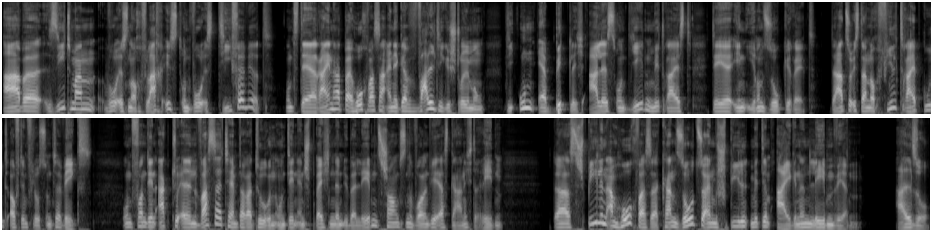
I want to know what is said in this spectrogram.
Aber sieht man, wo es noch flach ist und wo es tiefer wird? Und der Rhein hat bei Hochwasser eine gewaltige Strömung, die unerbittlich alles und jeden mitreißt, der in ihren Sog gerät. Dazu ist dann noch viel Treibgut auf dem Fluss unterwegs. Und von den aktuellen Wassertemperaturen und den entsprechenden Überlebenschancen wollen wir erst gar nicht reden. Das Spielen am Hochwasser kann so zu einem Spiel mit dem eigenen Leben werden. Also,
